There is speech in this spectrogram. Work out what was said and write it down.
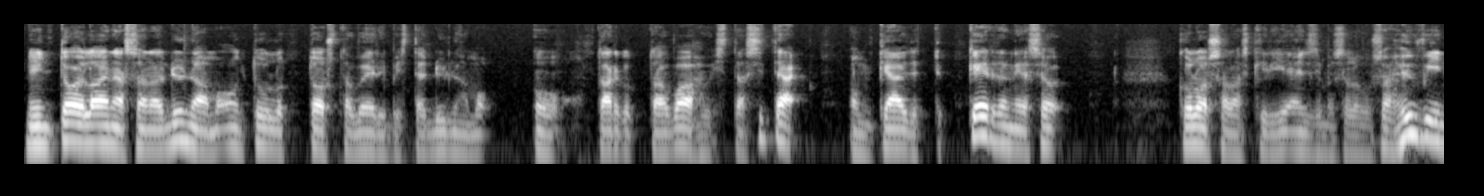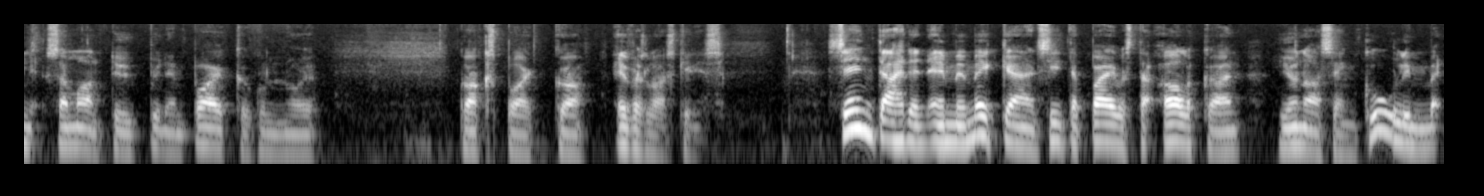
Niin toi lainasana dynamo on tullut tuosta verbistä dynamo o, tarkoittaa vahvistaa. Sitä on käytetty kerran ja se on kolossalaskirjan ensimmäisessä luvussa hyvin samantyyppinen paikka kuin nuo kaksi paikkaa Efesolaiskirjassa. Sen tähden emme mekään siitä päivästä alkaen, jona sen kuulimme,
